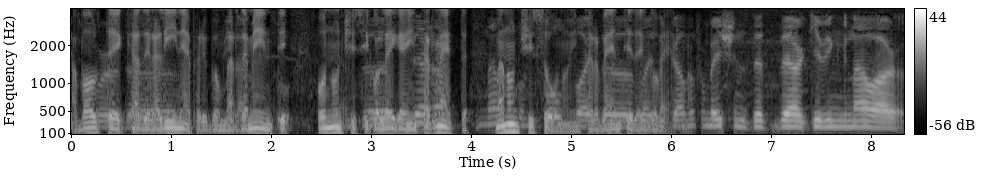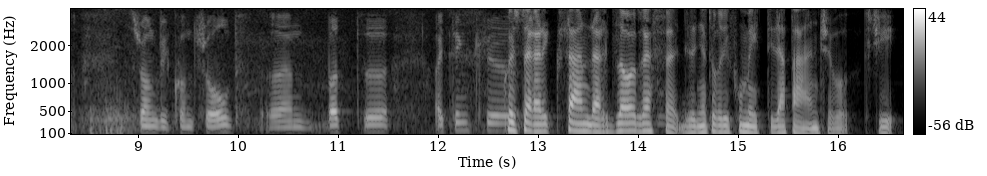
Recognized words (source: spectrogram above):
a volte cade la linea per i bombardamenti o non ci si collega a internet, ma non ci sono interventi del governo. Questo era Aleksandar Zograf, disegnatore di fumetti da Pancevo, che ci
